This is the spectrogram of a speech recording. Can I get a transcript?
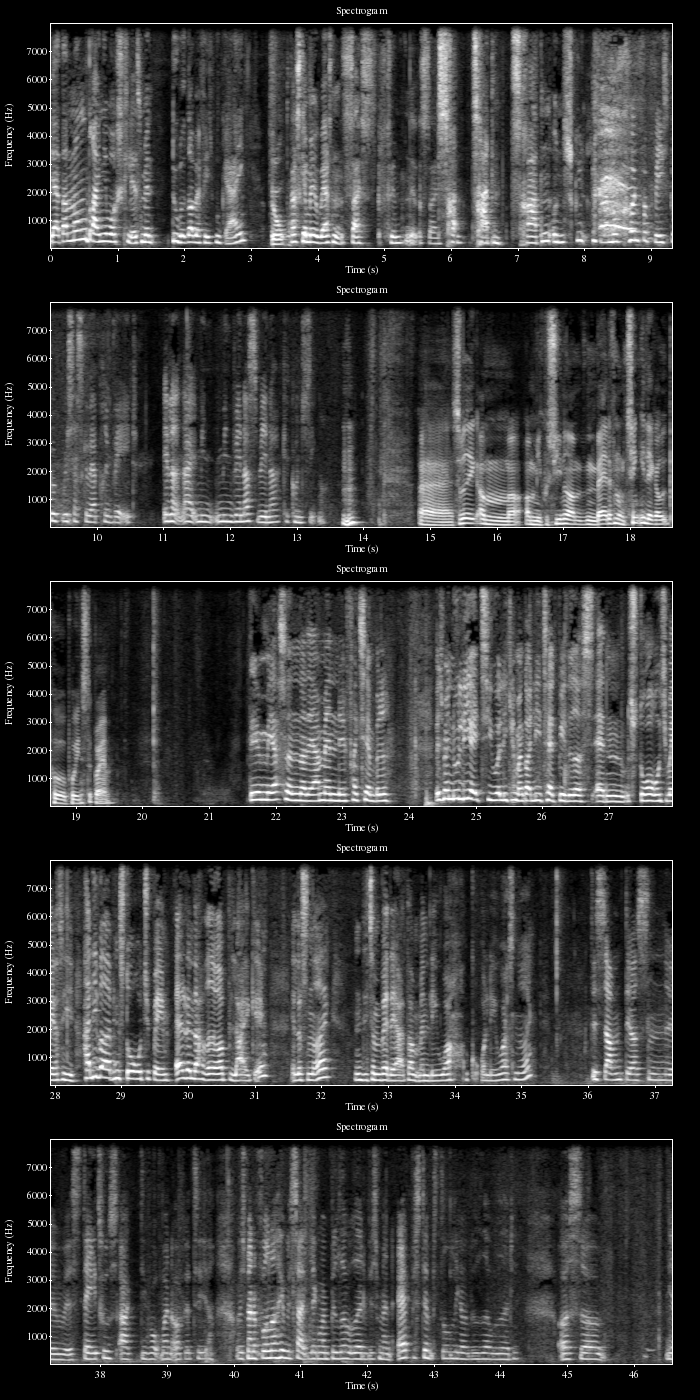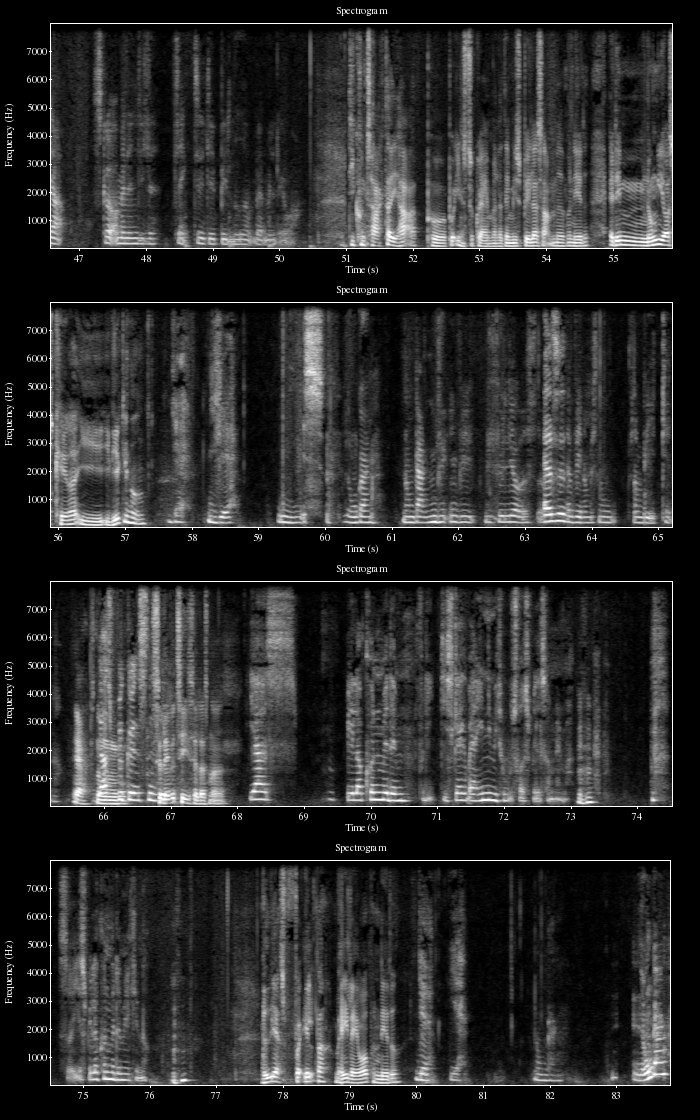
Ja, der er nogle drenge i vores klasse, men du ved godt, hvad Facebook er, ikke? Jo, Der skal man jo være sådan 16, 15 eller 16. 13. 13, undskyld. Jeg må kun få Facebook, hvis jeg skal være privat. Eller nej, min, mine venners venner kan kun se mig. Uh, så ved jeg ikke, om, om I kunne sige noget om, hvad er det for nogle ting, I lægger ud på, på Instagram? Det er mere sådan, når det er, man øh, for eksempel... Hvis man nu lige er i Tivoli, kan man godt lige tage et billede af- af den store rutsjebane og sige, har lige været op i den store rutsjebane. Alle dem, der har været op, like, ikke? Eller sådan noget, ikke? Men ligesom, hvad det er, der man lever og går og lever og sådan noget, ikke? Det samme, det er også sådan øh, statusagtigt, hvor man opdaterer. Og hvis man har fået noget helt vildt sejt, lægger man billeder ud af det. Hvis man er et bestemt sted, lægger man billeder ud af det. Og så, ja, skriver man en lille ting til det billede om, hvad man laver. De kontakter, I har på, på Instagram, eller dem, I spiller sammen med på nettet, er det nogen, I også kender i, i virkeligheden? Ja, Ja. Yes. Nogle gange. nogle gange vi, vi, vi følger os og Altså- er venner med sådan nogle, som vi ikke kender. Ja, sådan Jeg også nogle begyndt sådan celebrities eller sådan noget. Jeg spiller kun med dem, fordi de skal ikke være inde i mit hus for at spille sammen med mig. Mm-hmm. Så jeg spiller kun med dem, jeg kender. Ved jeres forældre, hvad I laver på nettet? Ja, Ja. nogle gange. Nogle gange.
